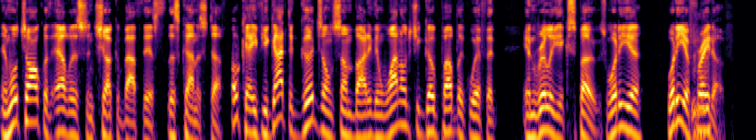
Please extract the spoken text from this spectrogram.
and we'll talk with Ellis and Chuck about this, this kind of stuff. Okay, if you got the goods on somebody, then why don't you go public with it and really expose? What are you What are you afraid Mm-hmm. of?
